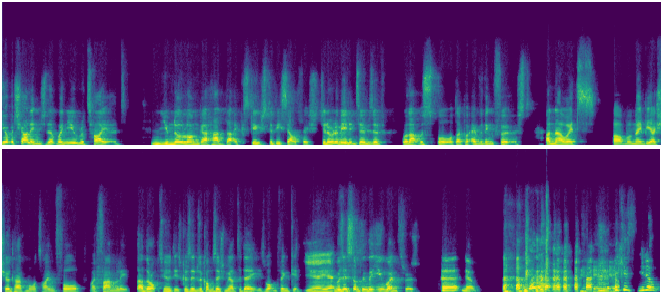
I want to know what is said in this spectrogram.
you have a challenge that when you retired, you no longer had that excuse to be selfish? Do you know what I mean? In terms of, well, that was sport. I put everything first. And now it's, oh, well, maybe I should have more time for my family, other opportunities. Because it was a conversation we had today, is what I'm thinking. Yeah, yeah. Was this something that you went through? uh, no. because you know,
